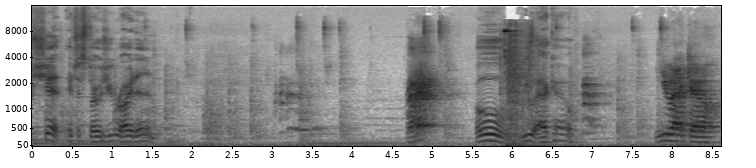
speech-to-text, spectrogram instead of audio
Shit, it just throws you right in. What? Oh, you echo. You echo.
